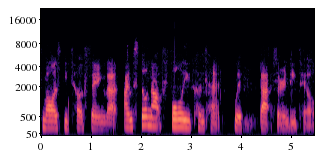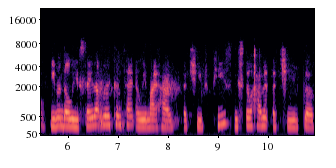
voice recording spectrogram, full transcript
smallest details, saying that I'm still not fully content with that certain detail. Even though we say that we're content and we might have achieved peace, we still haven't achieved the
